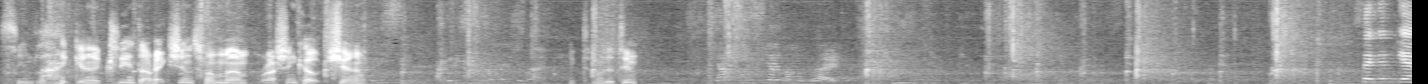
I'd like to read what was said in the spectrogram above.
Seemed like uh, clear directions from um, Russian coach uh, Viktor Malutin. Second game.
